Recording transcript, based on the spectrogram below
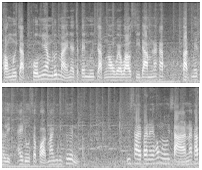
ของมือจับโครเมียมรุ่นใหม่เนี่ยจะเป็นมือจับเงาแวววาวสีดำนะครับตัดเมทัลลิกให้ดูสปอร์ตมากยิ่งขึ้น ดีไซน์ภายในห้องโดยสารนะครับ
